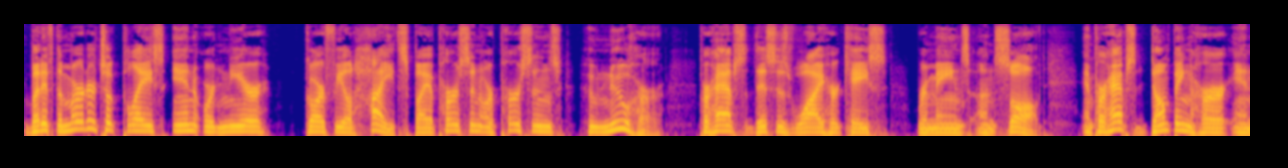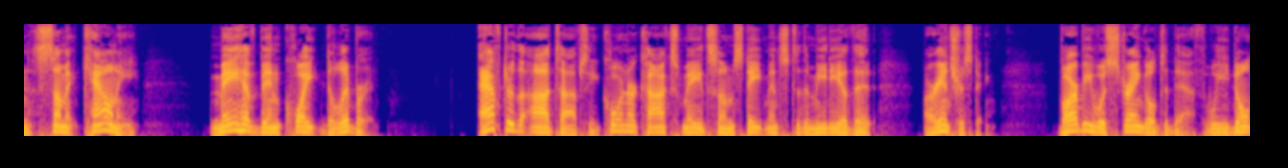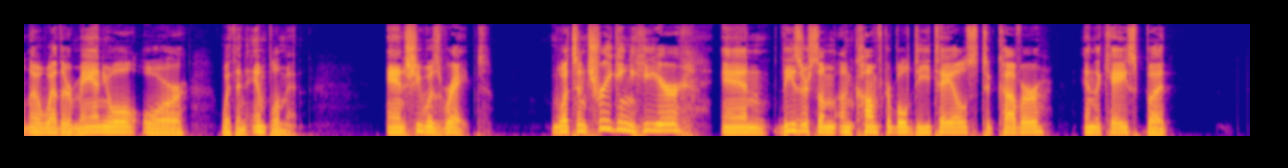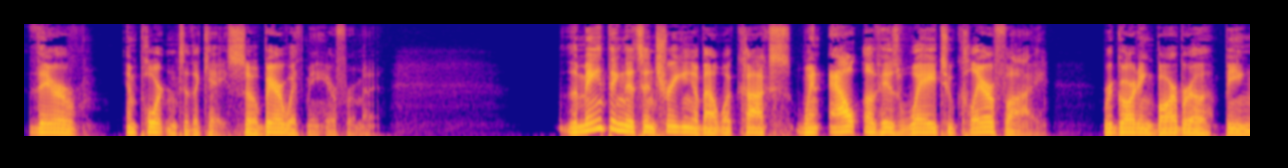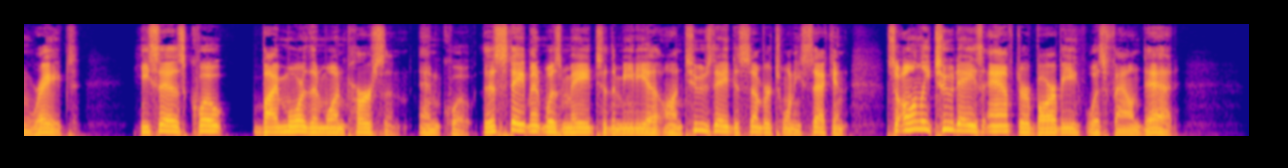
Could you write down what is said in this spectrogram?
But if the murder took place in or near Garfield Heights by a person or persons who knew her, perhaps this is why her case remains unsolved. And perhaps dumping her in Summit County may have been quite deliberate. After the autopsy, Coroner Cox made some statements to the media that are interesting. Barbie was strangled to death. We don't know whether manual or with an implement. And she was raped. What's intriguing here, and these are some uncomfortable details to cover in the case, but they're important to the case. So bear with me here for a minute. The main thing that's intriguing about what Cox went out of his way to clarify regarding Barbara being raped, he says, quote, by more than one person, end quote. This statement was made to the media on Tuesday, December 22nd, so only two days after Barbie was found dead.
